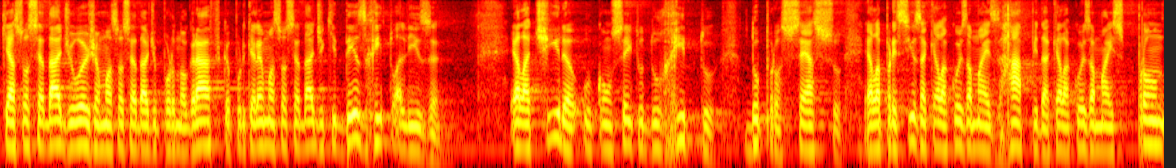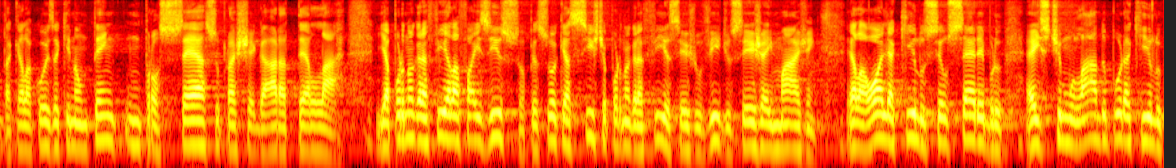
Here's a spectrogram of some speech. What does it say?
que a sociedade hoje é uma sociedade pornográfica porque ela é uma sociedade que desritualiza ela tira o conceito do rito, do processo, ela precisa aquela coisa mais rápida, aquela coisa mais pronta, aquela coisa que não tem um processo para chegar até lá. E a pornografia ela faz isso. A pessoa que assiste a pornografia, seja o vídeo, seja a imagem, ela olha aquilo, o seu cérebro é estimulado por aquilo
